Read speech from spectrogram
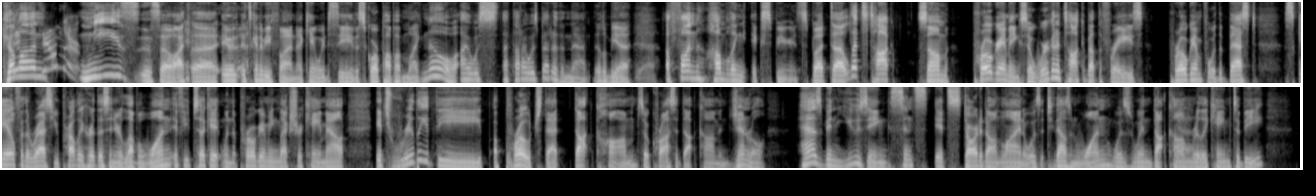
come on, knees. So I, uh, it, it's gonna be fun. I can't wait to see the score pop up. I'm like, no, I was, I thought I was better than that. It'll be a, Yeah. a fun, humbling experience. But uh, let's talk some programming. So we're going to talk about the phrase program for the best, scale for the rest. You probably heard this in your level one if you took it when the programming lecture came out. It's really the approach that .com, so CrossFit.com in general, has been using since it started online. Was it 2001 was when .com Yeah. really came to be?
